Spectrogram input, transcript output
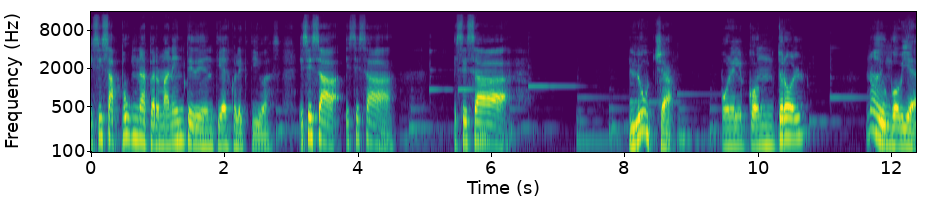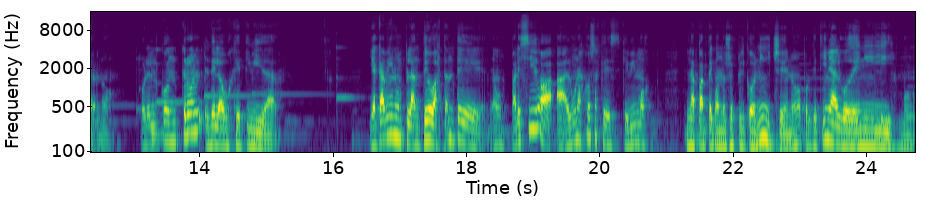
es esa pugna permanente de identidades colectivas. Es esa. Es esa. Es esa lucha por el control, no de un gobierno, por el control de la objetividad. Y acá viene un planteo bastante parecido a, algunas cosas que, que, vimos en la parte cuando yo explico Nietzsche, ¿no? Porque tiene algo de nihilismo,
